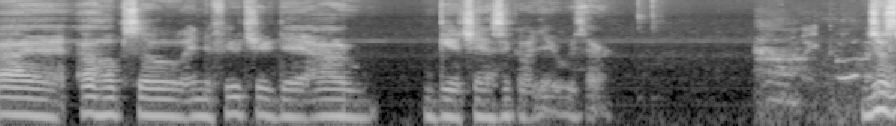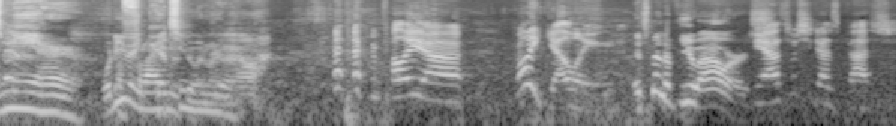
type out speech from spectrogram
I, I hope so in the future that I'll get a chance to go there with her. Oh my god. Just me and her. What do you A think flight Kim's doing right now? probably uh probably yelling. It's been a few hours. Yeah, that's what she does best.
